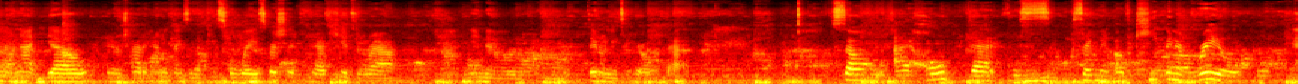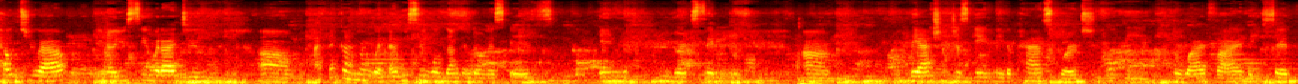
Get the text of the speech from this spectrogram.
you know, not yell, you know, try to handle things in a peaceful way, especially if you have kids around, you know, um, they don't need to hear all of that. So I hope that this segment of keeping it real helped you out. You know, you see what I do. Um, I think I know what every single Dunkin' Donuts is in New York City. Um, they actually just gave me the password to the, the Wi-Fi. They said,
